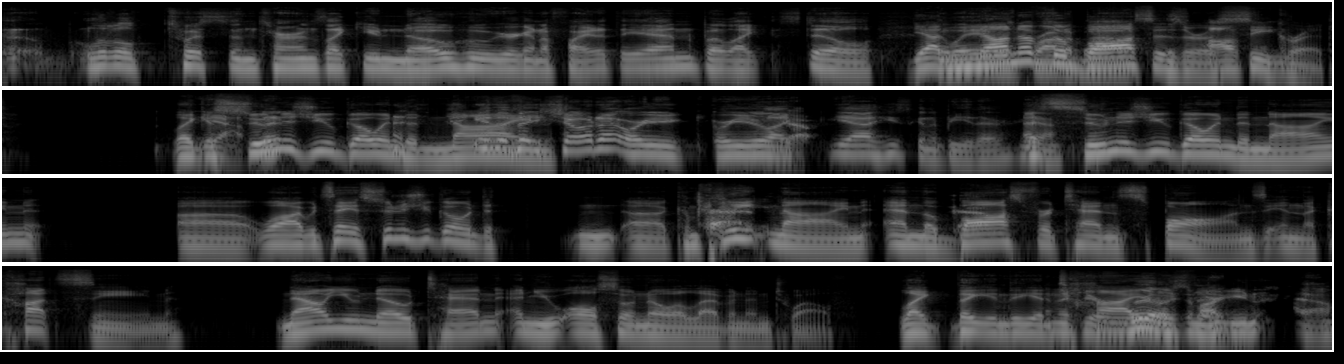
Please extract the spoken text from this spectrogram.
uh, little twists and turns, like you know who you're gonna fight at the end, but like still, Yeah, The way none of the bosses is are a secret. Like Yeah, as soon but- as you go into nine, either nine, they showed it or you or you're like, Yeah. yeah, he's gonna be there. as Yeah. soon as you go into nine, uh, well, I would say as soon as you go into uh, complete Ten. nine and the boss for ten spawns in the cutscene, now you know ten and you also know eleven and twelve. Like the the And if you're entire really smart, thing. you yeah,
